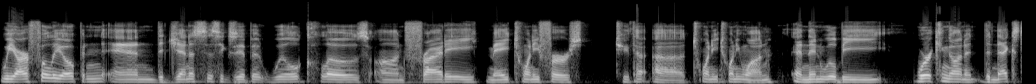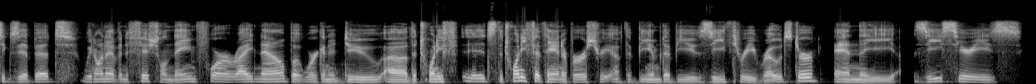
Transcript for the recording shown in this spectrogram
We are fully open, and the Genesis exhibit will close on Friday, May 21st, 2021. Uh, and then we'll be working on the next exhibit. We don't have an official name for it right now, but we're going to do uh, the 20. It's the 25th anniversary of the BMW Z3 Roadster, and the Z Series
